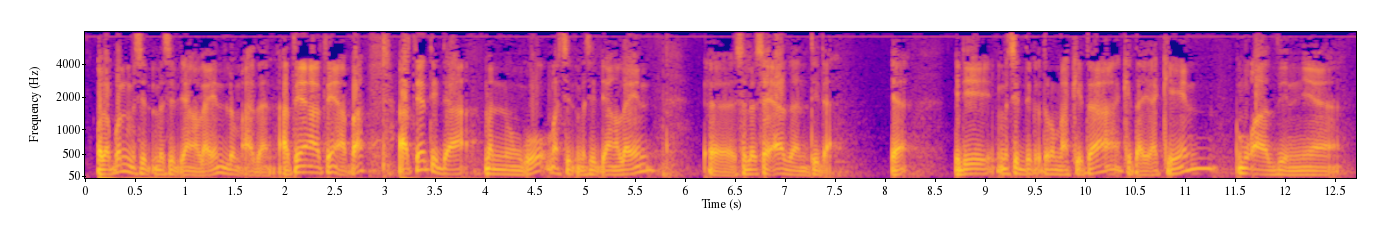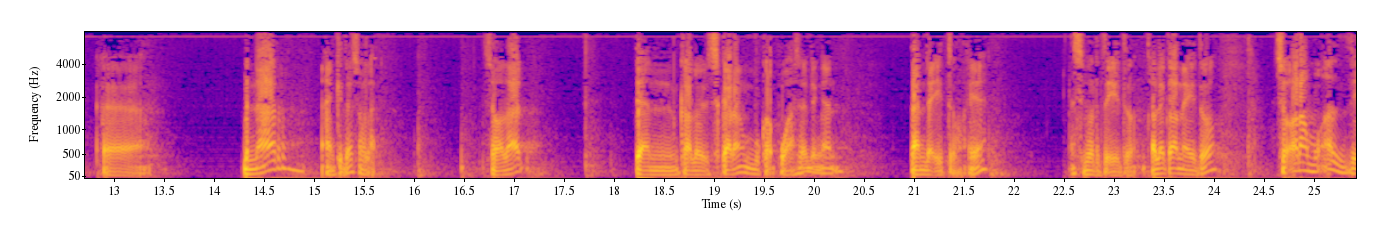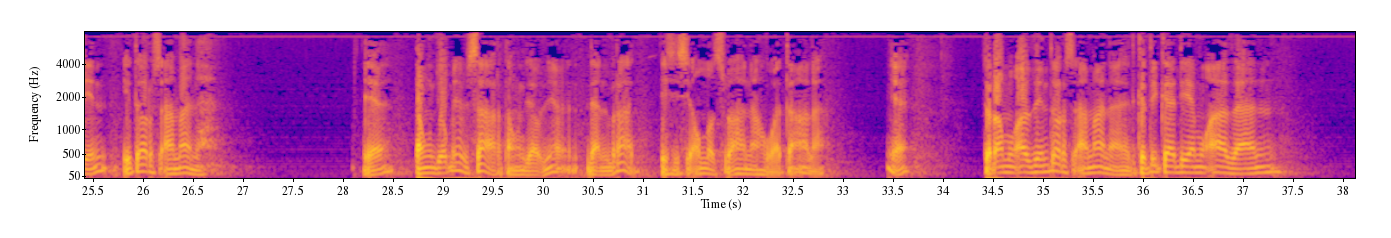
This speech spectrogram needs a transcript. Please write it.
Walaupun masjid-masjid yang lain belum azan. Artinya artinya apa? Artinya tidak menunggu masjid-masjid yang lain e, selesai azan, tidak. Ya. Jadi masjid dekat rumah kita, kita yakin muadzinnya Eh, benar, nah kita sholat. Sholat, dan kalau sekarang buka puasa dengan tanda itu, ya. Seperti itu. Oleh karena itu, seorang muadzin itu harus amanah. Ya, tanggung jawabnya besar, tanggung jawabnya dan berat di sisi Allah Subhanahu wa taala. Ya. Seorang muadzin itu harus amanah. Ketika dia muadzan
